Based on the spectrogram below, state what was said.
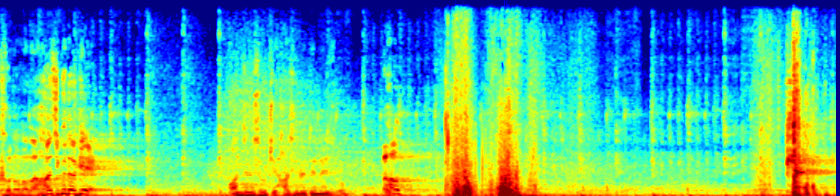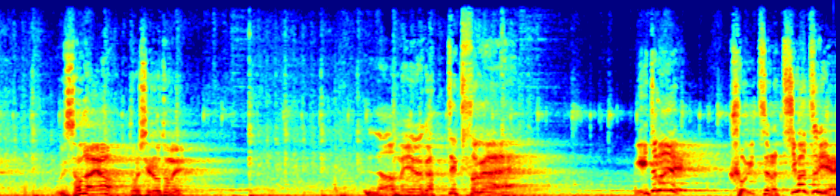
このまま弾くだけ。安全装置外れてねえぞ。あ嘘だよど素人め。なめやがってクソが。いたまえこいつら血祭りや。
